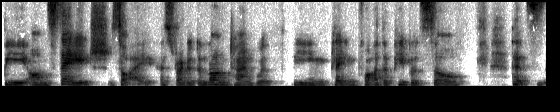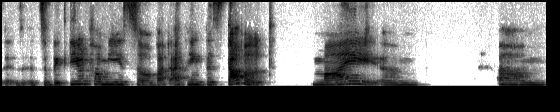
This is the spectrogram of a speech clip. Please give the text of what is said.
be on stage. So I, I struggled a long time with being playing for other people. So that's it's a big deal for me. So, but I think this doubled my um, um,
